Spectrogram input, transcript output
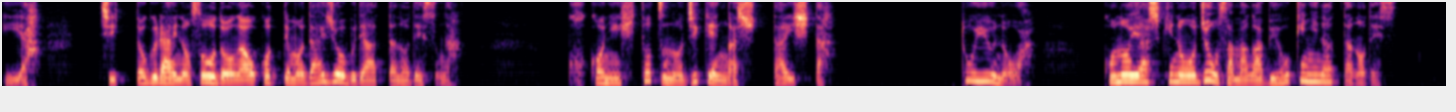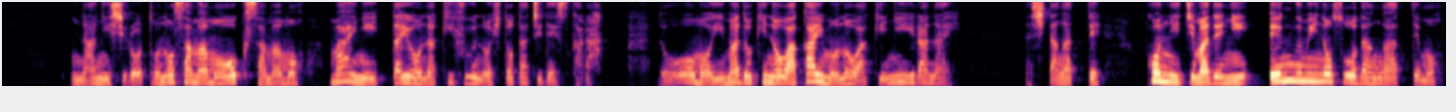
いや、ちっとぐらいの騒動が起こっても大丈夫であったのですが、ここに一つの事件が出退した。というのは、この屋敷のお嬢様が病気になったのです。何しろ殿様も奥様も前に言ったような寄付の人たちですから、どうも今時の若い者は気に入らない。したがって、今日までに縁組の相談があっても、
